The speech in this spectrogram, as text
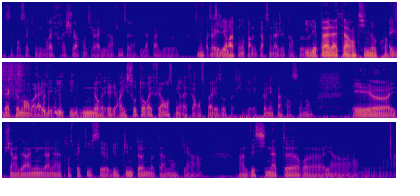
Donc c'est pour ça qu'il a une vraie fraîcheur quand il réalise un film, c'est-à-dire qu'il n'a pas de. Enfin, c'est ce qu'il est- raconte, hein, le personnage est un peu. Il est n'est pas à la. Tarantino, quoi. Exactement, voilà. Il, il- ne s'auto-référence, mais il référence pas les autres parce qu'il les connaît pas forcément. Et, euh, et puis un dernier, une dernière rétrospective, c'est euh, Bill Plimpton notamment, qui est un, un dessinateur euh, et un, euh,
